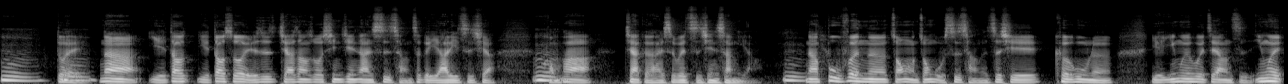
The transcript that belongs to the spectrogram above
嗯，对，嗯、那也到也到时候也是加上说新建案市场这个压力之下，嗯、恐怕价格还是会直线上扬，嗯，那部分呢转往中古市场的这些客户呢，也因为会这样子，因为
